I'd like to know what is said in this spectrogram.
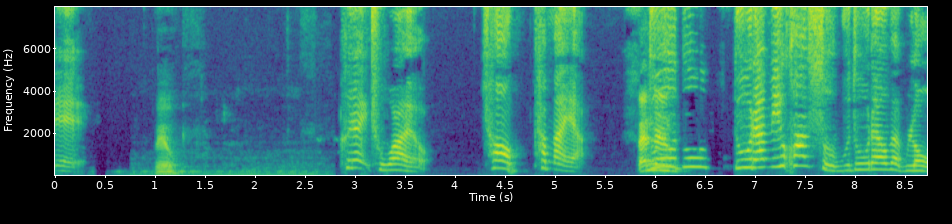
예. 왜요? 그냥 좋아요.ชอบทำไมอ่ะ แป๊บนึง ดูดูดูแล้วมีความสุขดูแล้วแบบหล่อ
